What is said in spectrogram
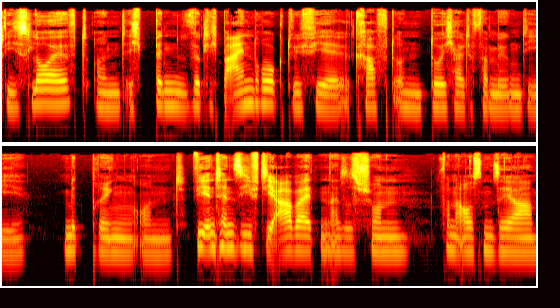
wie es läuft. Und ich bin wirklich beeindruckt, wie viel Kraft und Durchhaltevermögen die mitbringen und wie intensiv die arbeiten. Also es ist schon von außen sehr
